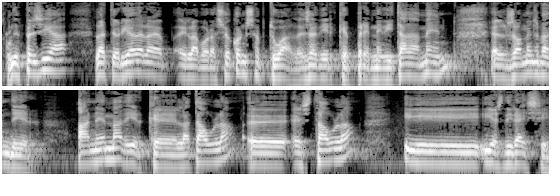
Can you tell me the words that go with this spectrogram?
Després hi ha la teoria de l'elaboració conceptual, és a dir, que premeditadament els homes van dir anem a dir que la taula eh, és taula i, i es dirà així.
